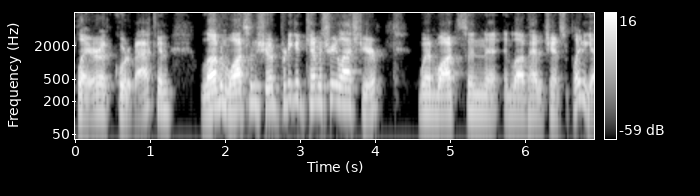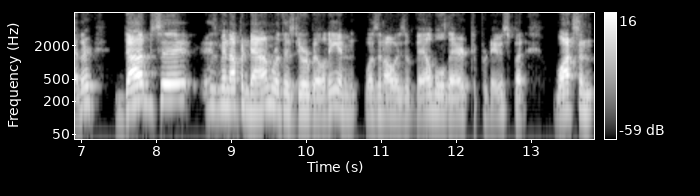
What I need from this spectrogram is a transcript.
player at quarterback, and Love and Watson showed pretty good chemistry last year when Watson and Love had a chance to play together. Doubs uh, has been up and down with his durability and wasn't always available there to produce, but Watson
